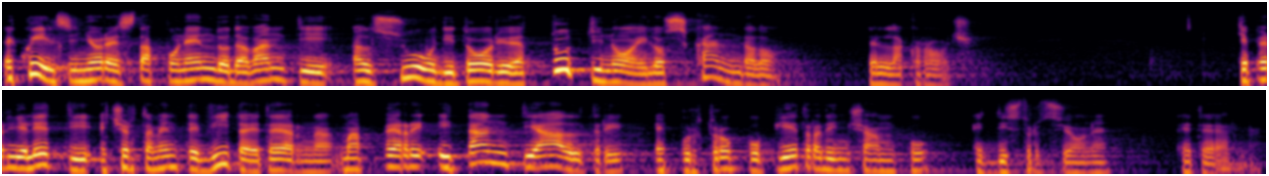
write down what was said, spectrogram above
E qui il Signore sta ponendo davanti al suo uditorio e a tutti noi lo scandalo della croce, che per gli eletti è certamente vita eterna, ma per i tanti altri è purtroppo pietra d'inciampo e distruzione eterna.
